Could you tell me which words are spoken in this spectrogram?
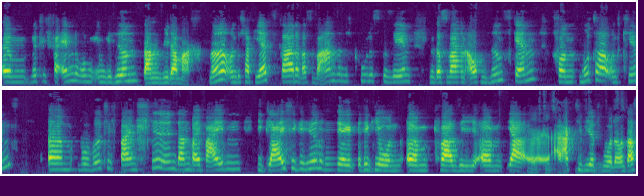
ähm, wirklich Veränderungen im Gehirn dann wieder macht. Ne? Und ich habe jetzt gerade was wahnsinnig Cooles gesehen. Und das war auch ein Hirnscan von Mutter und Kind, ähm, wo wirklich beim Stillen dann bei beiden die gleiche Gehirnregion ähm, quasi ähm, ja, äh, aktiviert wurde. Und das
